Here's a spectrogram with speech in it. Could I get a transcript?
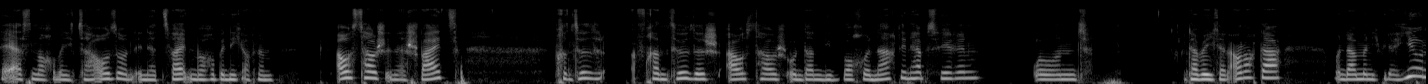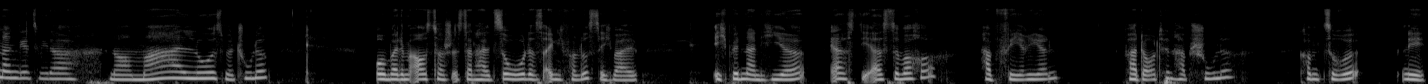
Der ersten Woche bin ich zu Hause und in der zweiten Woche bin ich auf einem Austausch in der Schweiz. Französisch, Französisch Austausch und dann die Woche nach den Herbstferien. Und da bin ich dann auch noch da. Und dann bin ich wieder hier und dann geht es wieder normal los mit Schule. Und bei dem Austausch ist dann halt so, das ist eigentlich voll lustig, weil ich bin dann hier erst die erste Woche, hab Ferien, fahr dorthin, hab Schule, komm zurück. Nee,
